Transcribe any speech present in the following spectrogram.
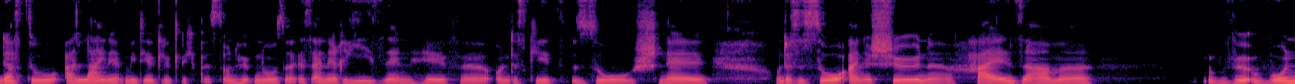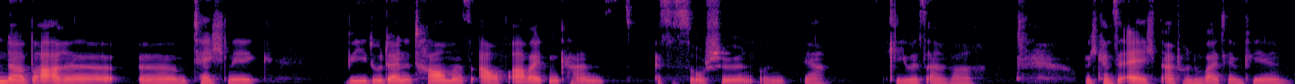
dass du alleine mit dir glücklich bist. Und Hypnose ist eine Riesenhilfe und es geht so schnell. Und es ist so eine schöne, heilsame, wunderbare äh, Technik, wie du deine Traumas aufarbeiten kannst. Es ist so schön und ja, ich liebe es einfach. Und ich kann es dir echt einfach nur weiterempfehlen.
